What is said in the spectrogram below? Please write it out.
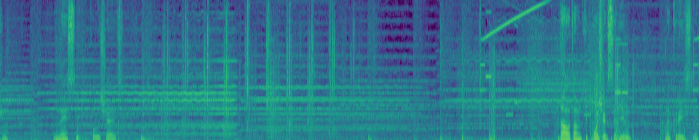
Можна. Вниз, получается. Да, от там тіпочок сидів на кріслі,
